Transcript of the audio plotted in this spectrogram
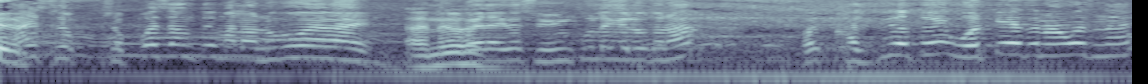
काय शप- शपथ सांगतोय मला अनुभव आहे भाई. अनुभव. मुंबईला एकदा स्विमिंग पूलला गेलो होतो ना खालती जातोय वरती यायचं नावच नाही.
